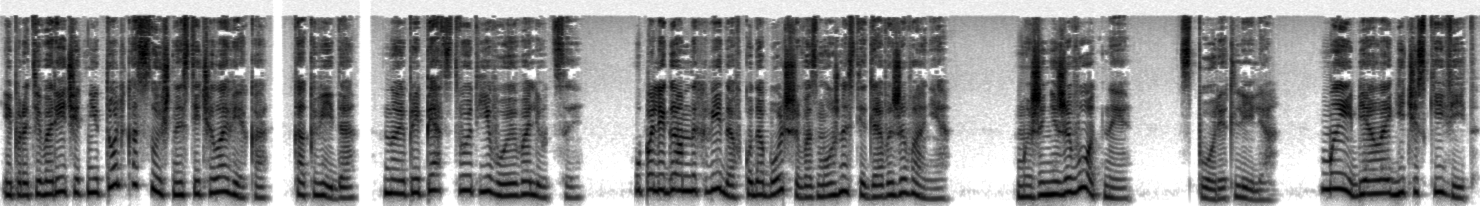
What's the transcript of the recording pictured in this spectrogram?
и противоречит не только сущности человека, как вида, но и препятствуют его эволюции. У полигамных видов куда больше возможностей для выживания. «Мы же не животные», — спорит Лиля. «Мы — биологический вид,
